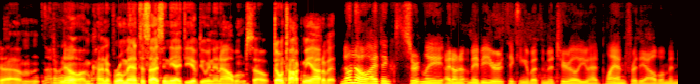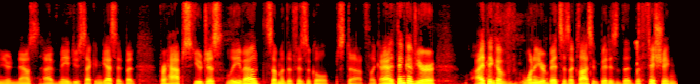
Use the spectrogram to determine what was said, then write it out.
um, I don't know. I'm kind of romanticizing the idea of doing an album. So don't talk me out of it. no, no. I think certainly. I don't know. Maybe you're thinking about the material you had planned for the album, and you're now. I've made you second guess it, but perhaps you just leave out some of the physical stuff. Like I think of your. I think of one of your bits as a classic bit is the the fishing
